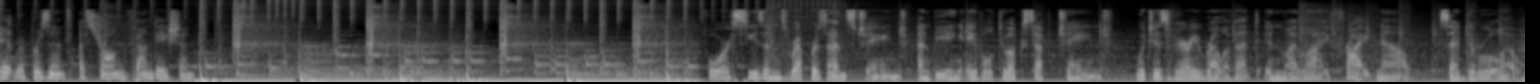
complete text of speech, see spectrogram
It represents a strong foundation. Four seasons represents change and being able to accept change, which is very relevant in my life right now, said Derulo.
